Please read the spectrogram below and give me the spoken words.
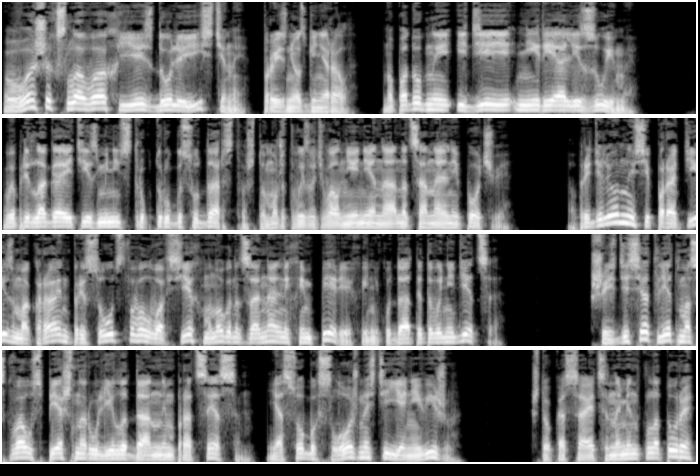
«В ваших словах есть доля истины», — произнес генерал, «но подобные идеи нереализуемы. Вы предлагаете изменить структуру государства, что может вызвать волнение на национальной почве. Определенный сепаратизм окраин присутствовал во всех многонациональных империях, и никуда от этого не деться. 60 лет Москва успешно рулила данным процессом, и особых сложностей я не вижу. Что касается номенклатуры,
